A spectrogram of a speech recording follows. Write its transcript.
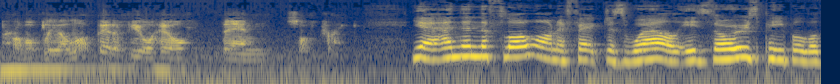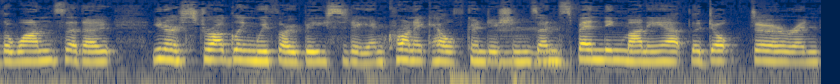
probably a lot better for your health than soft drink. Yeah, and then the flow on effect as well is those people are the ones that are, you know, struggling with obesity and chronic health conditions and spending money at the doctor and,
